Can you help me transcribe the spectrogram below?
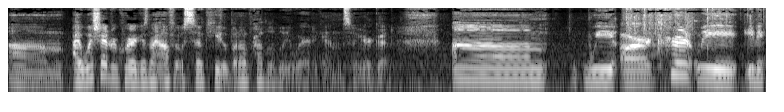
Um, I wish I'd recorded because my outfit was so cute, but I'll probably wear it again, so you're good. Um, we are currently eating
